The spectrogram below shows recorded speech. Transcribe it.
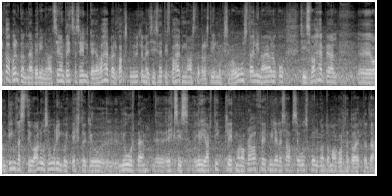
iga põlvkond näeb erinevalt, see on täitsa selge ja vahepeal kaks, kui ütleme siis näiteks kahekümne aasta pärast ilmuks juba uus Tallinna ajalugu, siis vahepeal eh, on kindlasti ju alusuuringuid tehtud ju juurde, eh, ehk siis eriartikleid, monograafiaid, millele saab see uus põlvkond omakorda toetuda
